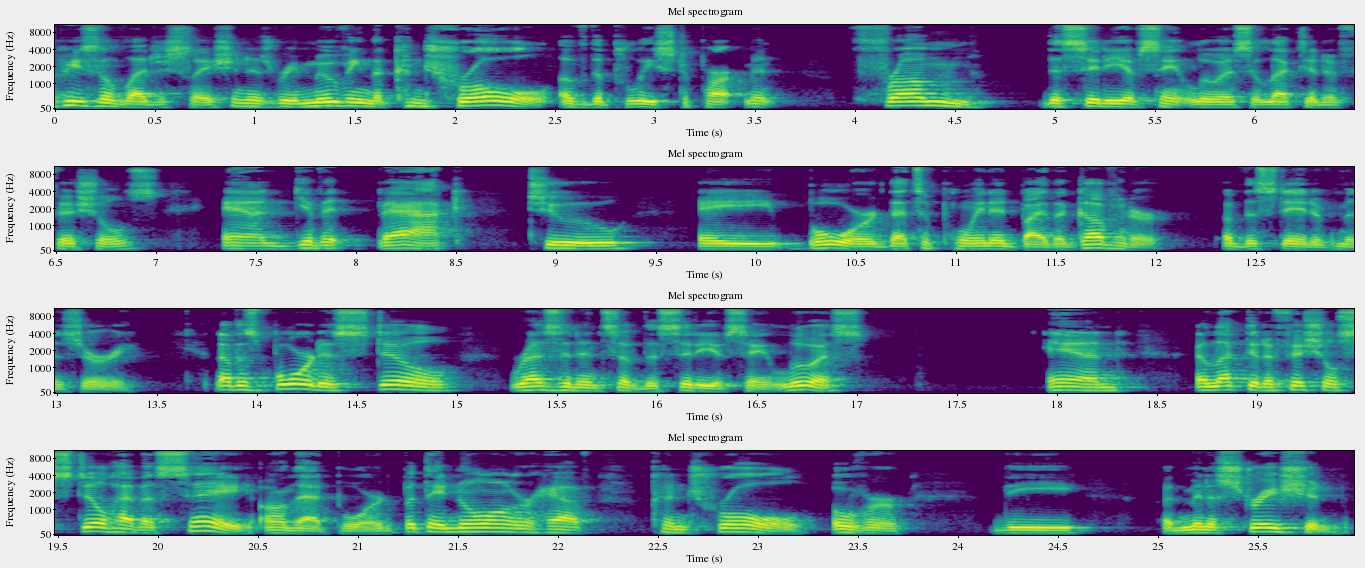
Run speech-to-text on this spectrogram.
piece of legislation is removing the control of the police department from the city of St. Louis elected officials and give it back to a board that's appointed by the governor of the state of Missouri. Now, this board is still residents of the city of St. Louis, and elected officials still have a say on that board, but they no longer have control over the administration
